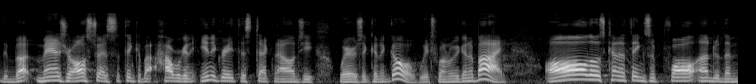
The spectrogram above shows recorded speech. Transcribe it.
the manager also has to think about how we're gonna integrate this technology, where is it gonna go, which one are we gonna buy? All those kind of things fall under the,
